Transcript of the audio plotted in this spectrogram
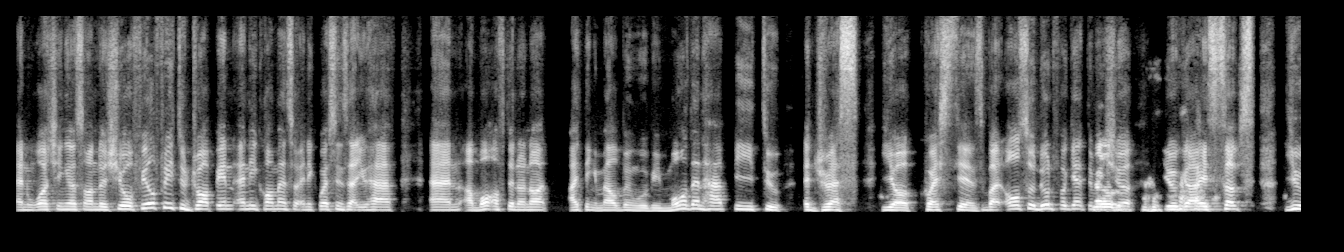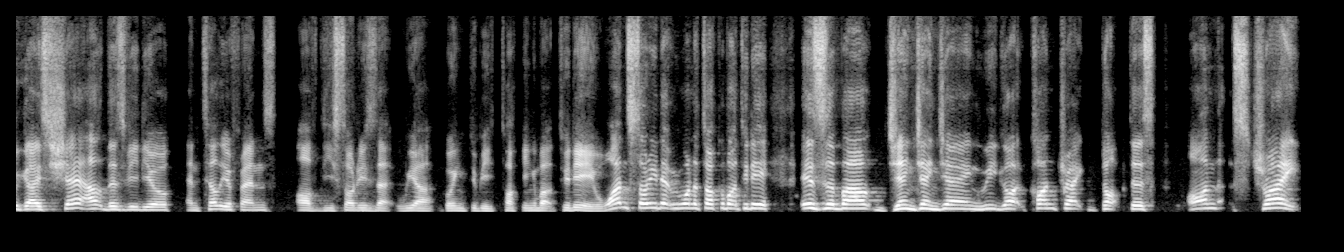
and watching us on the show. Feel free to drop in any comments or any questions that you have and uh, more often or not, I think Melvin will be more than happy to address your questions. But also don't forget to make no. sure you guys subs you guys share out this video and tell your friends of the stories that we are going to be talking about today. One story that we want to talk about today is about Jeng Jeng Jeng. We got contract doctors on strike.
